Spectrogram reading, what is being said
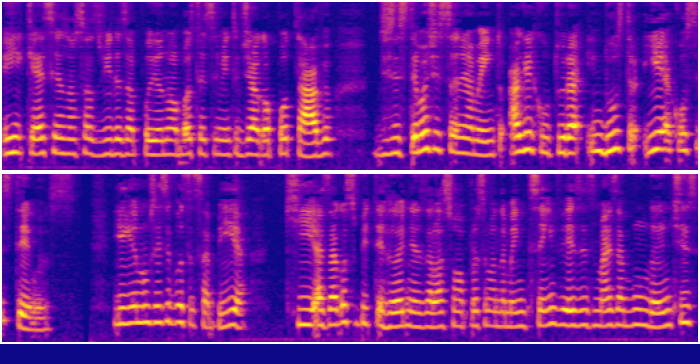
enriquecem as nossas vidas, apoiando o abastecimento de água potável, de sistemas de saneamento, agricultura, indústria e ecossistemas. E aí eu não sei se você sabia que as águas subterrâneas elas são aproximadamente 100 vezes mais abundantes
